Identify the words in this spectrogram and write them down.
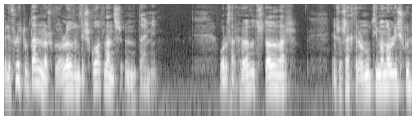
verið flutt úr Danmörku og lögðundir Skotlands umdæmi. Voru þar höfuð stöðvar eins og sagt er á nútíma málísku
